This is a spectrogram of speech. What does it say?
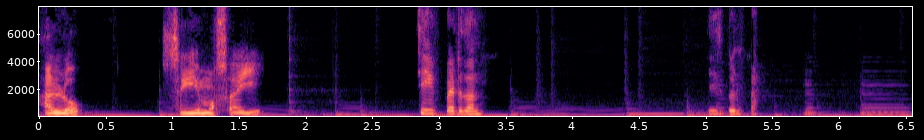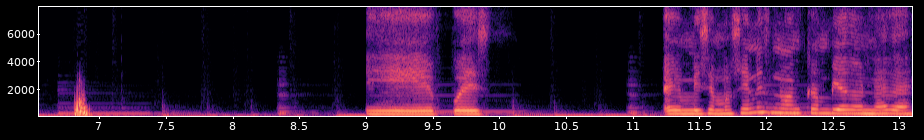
¿Aló? ¿Seguimos ahí? Sí, perdón. Disculpa. Eh, pues eh, mis emociones no han cambiado nada.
